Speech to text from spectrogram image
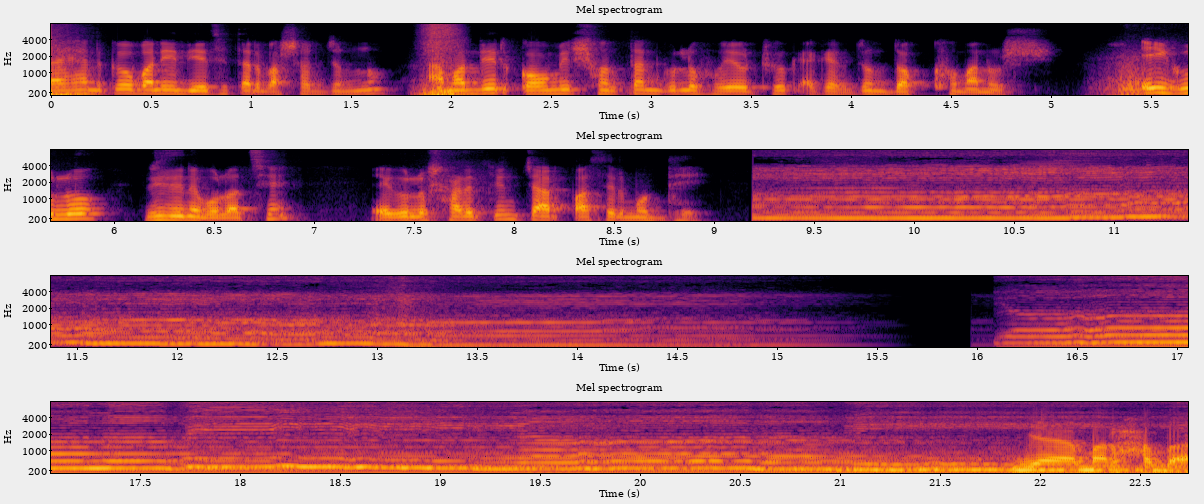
রায়হানকেও বানিয়ে দিয়েছে তার বাসার জন্য। আমাদের কৌমিক সন্তানগুলো হয়ে উঠুক এক একজন দক্ষ মানুষ। এইগুলো রিজনেবল আছে। এগুলো সাড়ে তিন চার পাঁচের মধ্যে। ইয়া মারহাবা।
